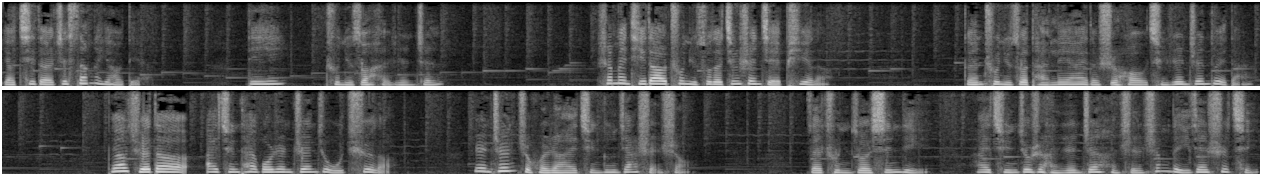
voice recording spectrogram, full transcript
要记得这三个要点：第一，处女座很认真。上面提到处女座的精神洁癖了。跟处女座谈恋爱的时候，请认真对待，不要觉得爱情太过认真就无趣了。认真只会让爱情更加神圣。在处女座心里，爱情就是很认真、很神圣的一件事情。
